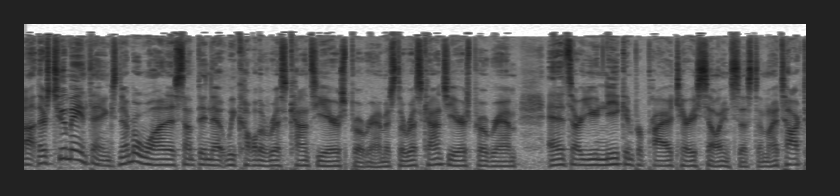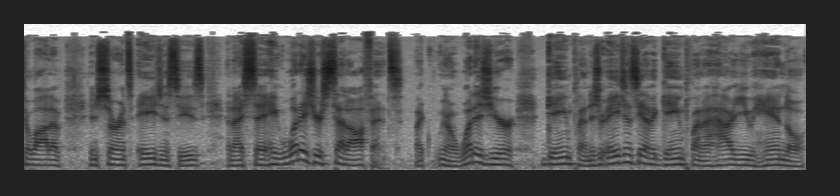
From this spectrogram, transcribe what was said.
Uh, there's two main things. Number one is something that we call the Risk Concierge program. It's the Risk Concierge program, and it's our unique and proprietary selling system. I talk to a lot of insurance agencies, and I say, hey, what is your set offense? Like, you know, what is your game plan? Does your agency have a game plan on how you handle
